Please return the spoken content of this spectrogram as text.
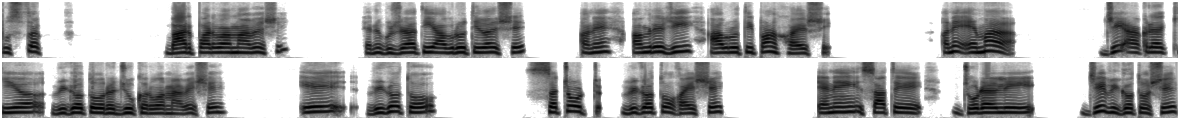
પુસ્તક બહાર પાડવામાં આવે છે. એની ગુજરાતી આવૃત્તિ હોય છે અને અંગ્રેજી આવૃત્તિ પણ હોય છે. અને એમાં જે આંકડાકીય વિગતો રજૂ કરવામાં આવે છે, એ વિગતો સચોટ વિગતો હોય છે. એની સાથે જોડાયેલી જે વિગતો છે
